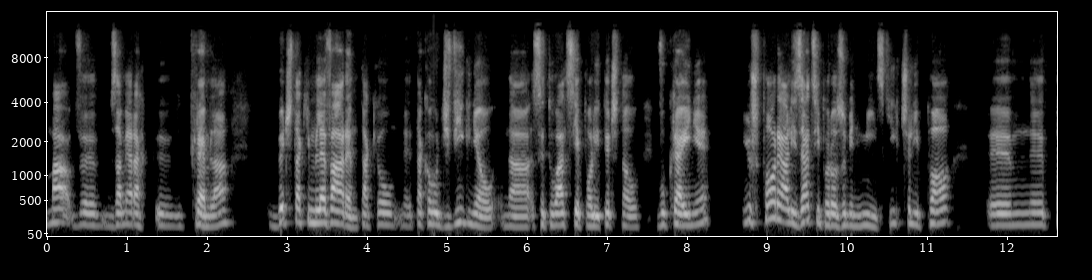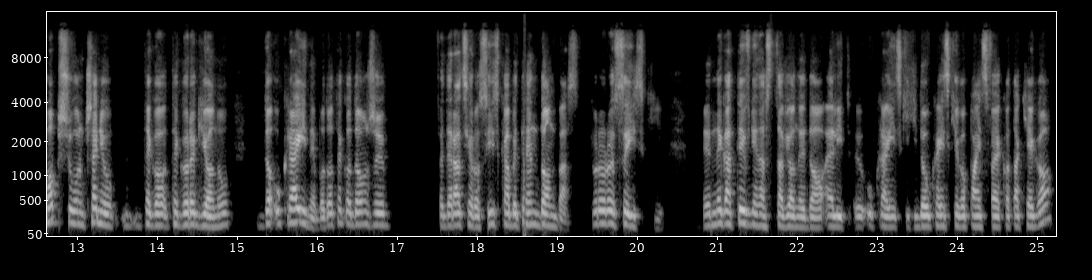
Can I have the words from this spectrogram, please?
ma w zamiarach y, Kremla być takim lewarem, taką, taką dźwignią na sytuację polityczną w Ukrainie już po realizacji porozumień mińskich, czyli po, po przyłączeniu tego, tego regionu do Ukrainy, bo do tego dąży Federacja Rosyjska, aby ten Donbas prorosyjski, negatywnie nastawiony do elit ukraińskich i do ukraińskiego państwa jako takiego,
